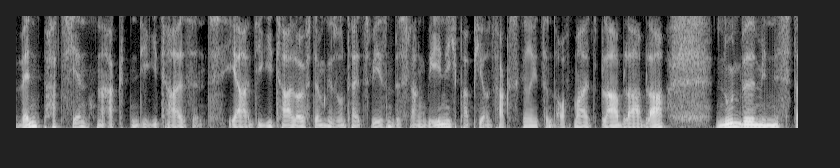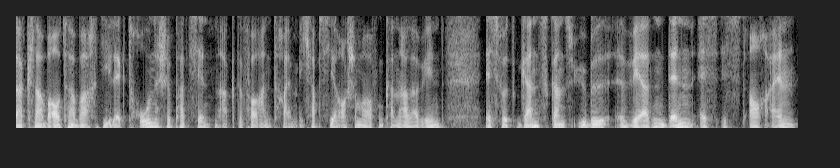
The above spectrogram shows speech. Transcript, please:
wenn Patientenakten digital sind. Ja, digital läuft im Gesundheitswesen bislang wenig. Papier- und Faxgerät sind oftmals bla bla bla. Nun will Minister Klabauterbach die elektronische Patientenakte vorantreiben. Ich habe es hier auch schon mal auf dem Kanal erwähnt. Es wird ganz, ganz übel werden, denn es ist auch ein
